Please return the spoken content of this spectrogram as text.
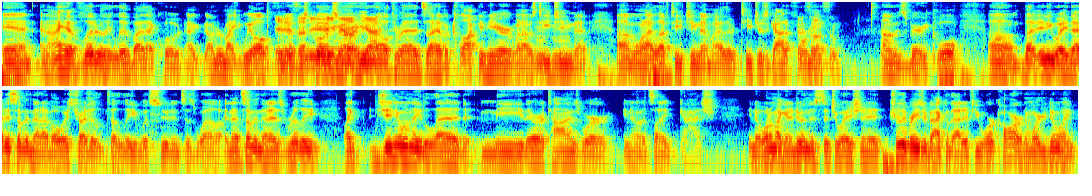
And and I have literally lived by that quote. I, under my we all It know, is these quotes in our email, yeah. email threads. I have a clock in here when I was teaching that, um, when I left teaching that my other teachers got it for That's me. awesome. Um, it's very cool. Um, but anyway, that is something that I've always tried to, to leave with students as well. And that's something that has really, like, genuinely led me. There are times where, you know, it's like, gosh, you know, what am I going to do in this situation? It truly brings me back to that. If you work hard and what you're doing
